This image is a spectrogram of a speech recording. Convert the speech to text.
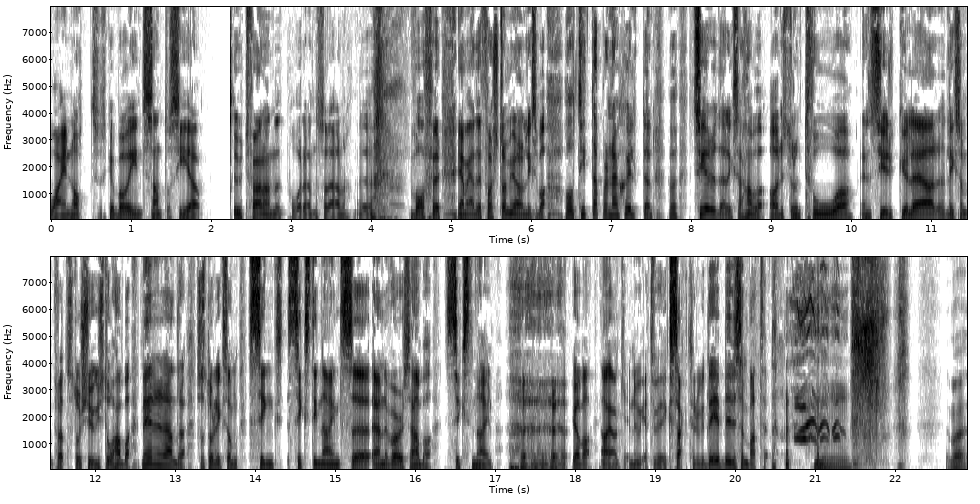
why not? Det ska bara vara intressant att se utförandet på den sådär. Eh, Varför? Jag menar det första de gör är liksom bara, åh titta på den här skylten, Eh, ser du där liksom? Han bara, ja det står en tvåa, en cirkulär, liksom för att det står 20 stå. Han bara, nej den andra, så står det liksom six- 69th eh, anniversary, han bara, 69. Jag bara, ja okej nu vet vi exakt hur det går, det är Beavis and Butthead. Men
